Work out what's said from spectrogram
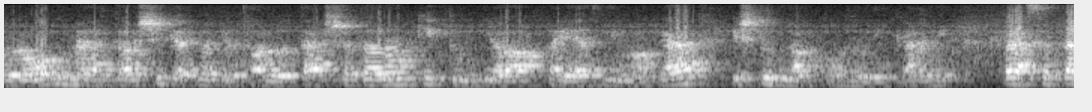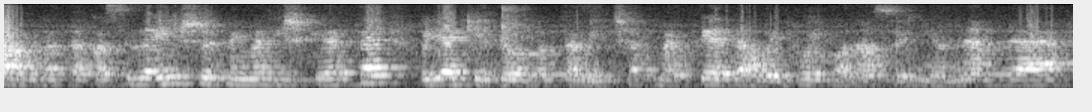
dolog, mert a siket nagyot halló társadalom ki tudja fejezni magát, és tudnak kommunikálni. Persze támogatták a szüleim, sőt még meg is kértek, hogy egy-két dolgot tanítsak meg. Például, hogy hogy van az, hogy milyen nemre,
